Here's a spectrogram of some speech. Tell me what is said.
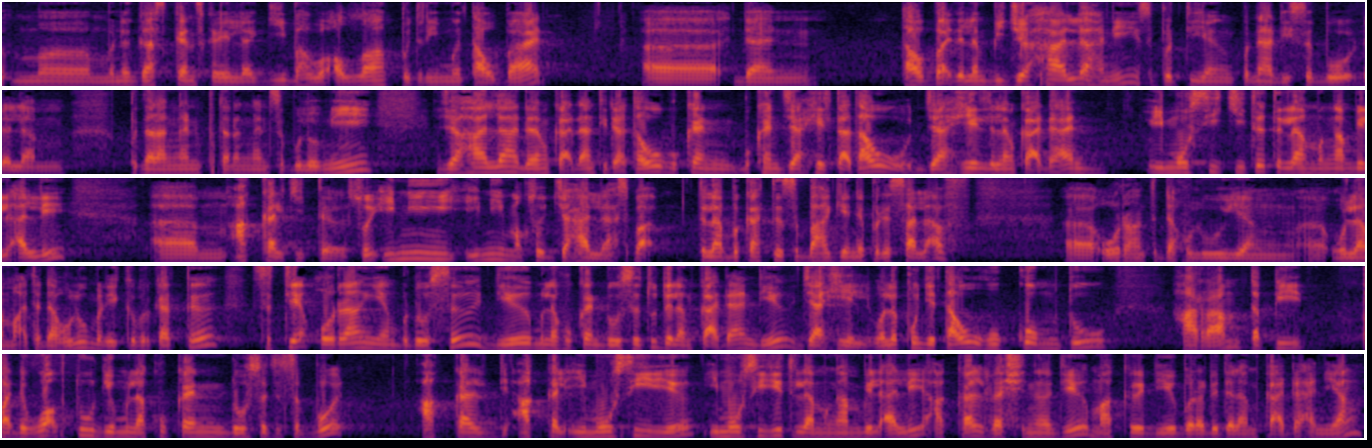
menegaskan sekali lagi bahawa Allah penerima taubat uh, dan taubat dalam bijahalah ni seperti yang pernah disebut dalam penerangan-penerangan sebelum ni. Jahalah dalam keadaan tidak tahu bukan bukan jahil tak tahu. Jahil dalam keadaan emosi kita telah mengambil alih um, akal kita. So ini ini maksud jahalah sebab telah berkata sebahagian daripada salaf uh, orang terdahulu yang uh, ulama terdahulu mereka berkata setiap orang yang berdosa dia melakukan dosa tu dalam keadaan dia jahil. Walaupun dia tahu hukum tu haram tapi pada waktu dia melakukan dosa tersebut akal akal emosi dia emosi dia telah mengambil alih akal rasional dia maka dia berada dalam keadaan yang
